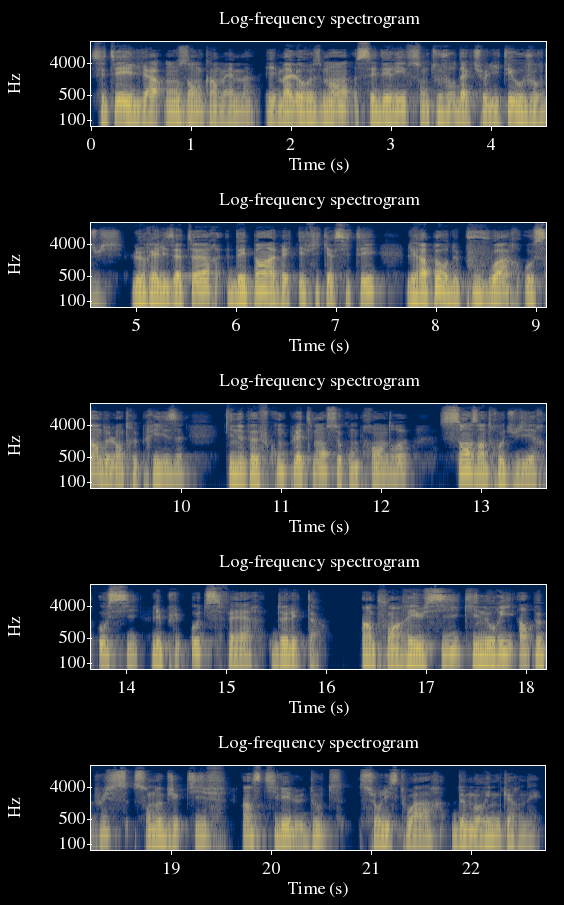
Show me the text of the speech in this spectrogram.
c'était il y a 11 ans quand même, et malheureusement, ces dérives sont toujours d'actualité aujourd'hui. Le réalisateur dépeint avec efficacité les rapports de pouvoir au sein de l'entreprise qui ne peuvent complètement se comprendre sans introduire aussi les plus hautes sphères de l'État. Un point réussi qui nourrit un peu plus son objectif, instiller le doute sur l'histoire de Maureen Kearney.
